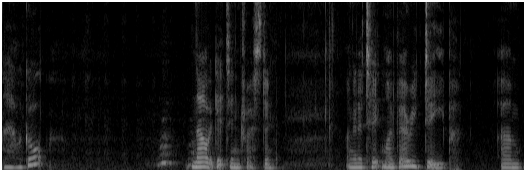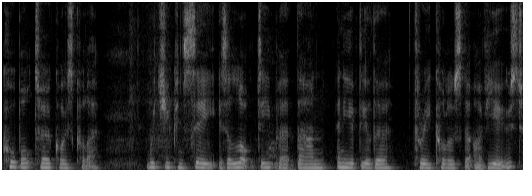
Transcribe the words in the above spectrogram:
There we go. Now it gets interesting. I'm going to take my very deep um, cobalt turquoise colour, which you can see is a lot deeper than any of the other three colours that I've used.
